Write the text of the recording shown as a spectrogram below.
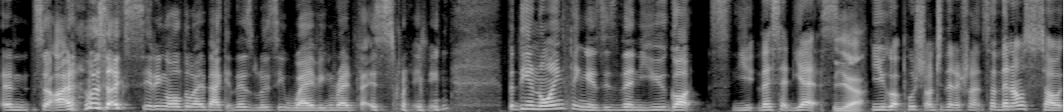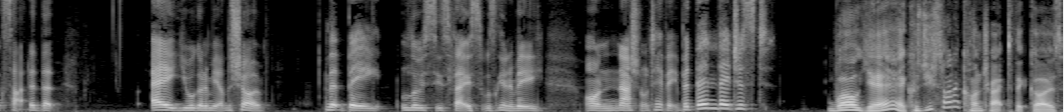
And so I was like sitting all the way back and there's Lucy waving, red face, screaming. But the annoying thing is, is then you got, you, they said yes. Yeah. You got pushed onto the next round. So then I was so excited that A, you were going to be on the show, but B, Lucy's face was going to be on national TV. But then they just, Well, yeah, because you sign a contract that goes,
